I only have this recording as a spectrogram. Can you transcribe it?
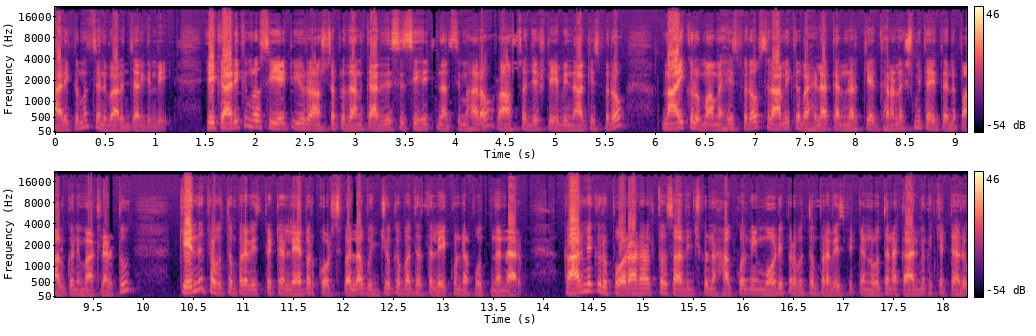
కార్యక్రమం శనివారం జరిగింది. ఈ కార్యక్రమంలో సిఐటియు రాష్ట్ర ప్రధాన కార్యదర్శి సిహెచ్ నరసింహారావు రాష్ట్ర అధ్యక్షుడు ఏవి నాగేశ్వరరావు నాయకులు మా మహేశ్వరరావు శ్రామిక మహిళా కన్వీనర్ కె ధనలక్ష్మి తదితరులు పాల్గొని మాట్లాడుతూ కేంద్ర ప్రభుత్వం ప్రవేశపెట్టిన లేబర్ కోడ్స్ వల్ల ఉద్యోగ భద్రత లేకుండా పోతుందన్నారు. కార్మికులు పోరాటాలతో సాధించుకున్న హక్కుల్ని మోడీ ప్రభుత్వం ప్రవేశపెట్టిన నూతన కార్మిక చట్టాలు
